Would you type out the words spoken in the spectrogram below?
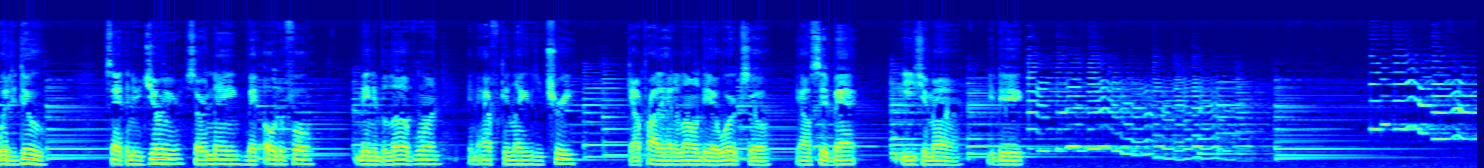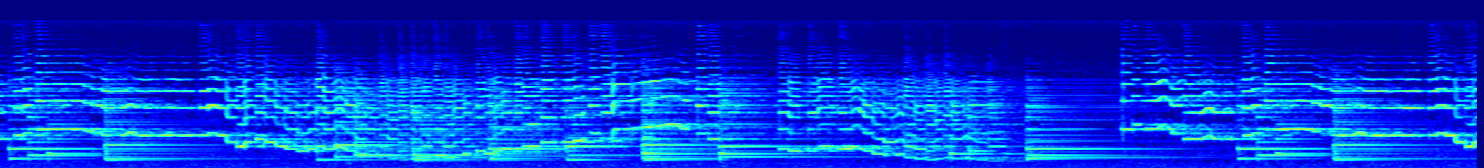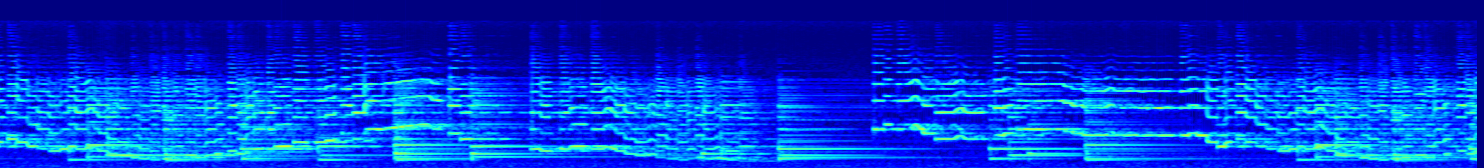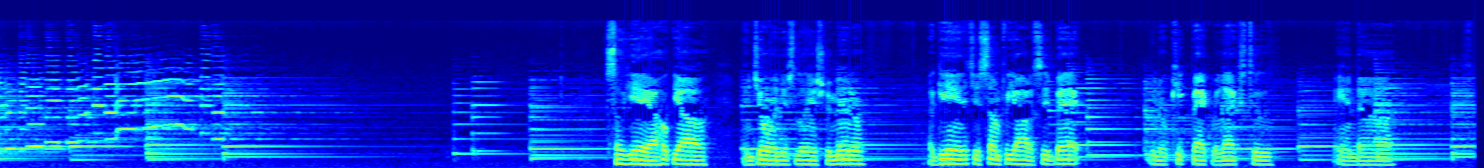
What it do? It's Anthony Jr., surname Be Olafo, meaning beloved one in African language of tree. Y'all probably had a long day at work, so y'all sit back, ease your mind. You dig? So yeah, I hope y'all enjoying this little instrumental. Again, it's just something for y'all to sit back, you know, kick back, relax to, and uh,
